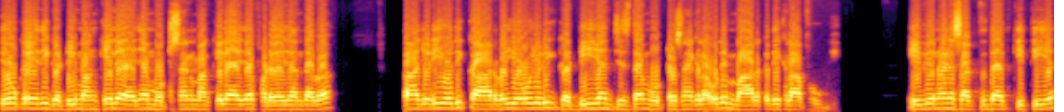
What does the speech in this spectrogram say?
ਤੇ ਉਹ ਕਿਸੇ ਦੀ ਗੱਡੀ ਮੰਗ ਕੇ ਲਿਆਇਆ ਜਾਂ ਮੋਟਰਸਾਈਕਲ ਮੰਗ ਕੇ ਲਿਆਇਆ ਜਾਂ ਫੜਿਆ ਜਾਂਦਾ ਵਾ, ਤਾਂ ਜਿਹੜੀ ਉਹਦੀ ਕਾਰਵਾਈ ਉਹ ਜਿਹੜੀ ਗੱਡੀ ਜਾਂ ਜਿਸ ਦਾ ਮੋਟਰਸਾਈਕਲ ਆ, ਉਹਦੇ ਮਾਲਕ ਦੇ ਖਿਲਾਫ ਹੋਊਗੀ। ਇਹ ਵੀ ਉਹਨਾਂ ਨੇ ਸਖਤ ਹਦਾਇਤ ਕੀਤੀ ਹੈ।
